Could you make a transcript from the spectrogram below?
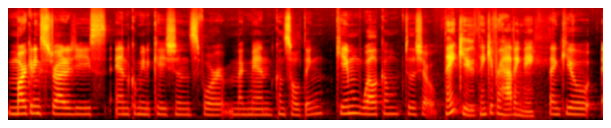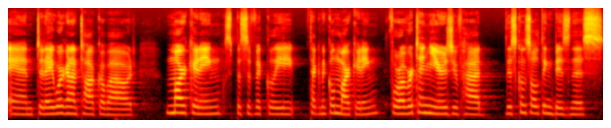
marketing strategies and communications for McMahon Consulting. Kim, welcome to the show. Thank you. Thank you for having me. Thank you. And today we're going to talk about marketing, specifically technical marketing. For over 10 years, you've had this consulting business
